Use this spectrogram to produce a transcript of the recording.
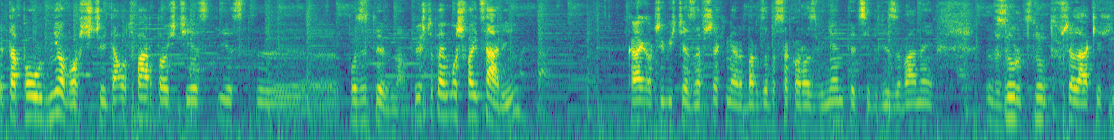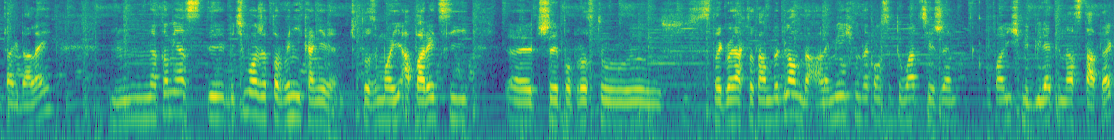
e, ta południowość, czyli ta otwartość jest, jest pozytywna. Tu jeszcze powiem o Szwajcarii. Kraj oczywiście ze wszechmiar bardzo wysoko rozwinięty, cywilizowany, wzór cnót wszelakich i tak dalej. Natomiast y, być może to wynika, nie wiem, czy to z mojej aparycji e, czy po prostu z tego jak to tam wygląda, ale mieliśmy taką sytuację, że kupowaliśmy bilety na statek.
